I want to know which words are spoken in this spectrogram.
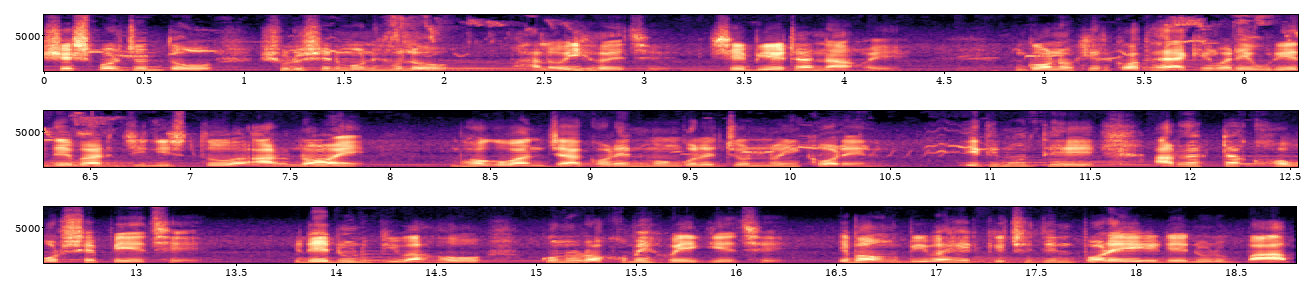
শেষ পর্যন্ত সুরেশের মনে হলো, ভালোই হয়েছে, সে বিয়েটা না হয়ে। গণকের কথা একেবারে উড়িয়ে দেবার জিনিস তো আর নয়, ভগবান যা করেন মঙ্গলের জন্যই করেন। ইতিমধ্যে আরও একটা খবর সে পেয়েছে। রেনুর বিবাহ কোনো রকমে হয়ে গিয়েছে। এবং বিবাহের কিছুদিন পরেই রেনুর বাপ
